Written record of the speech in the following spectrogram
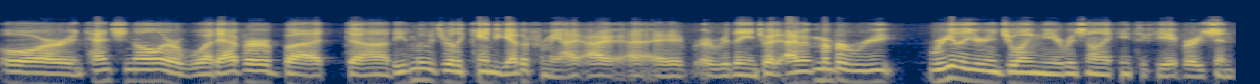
or intentional or whatever, but uh, these movies really came together for me. I, I, I I really enjoyed it. I remember re- really enjoying the original 1968 version,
